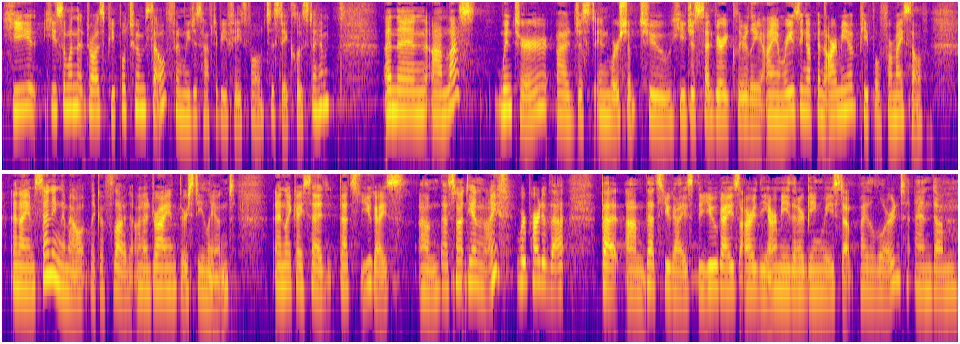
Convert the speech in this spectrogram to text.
He, he's the one that draws people to himself, and we just have to be faithful to stay close to him. And then um, last winter, uh, just in worship too, he just said very clearly, I am raising up an army of people for myself, and I am sending them out like a flood on a dry and thirsty land. And like I said, that's you guys. Um, that's not Dan and I. We're part of that. But um, that's you guys. The, you guys are the army that are being raised up by the Lord. And, um,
